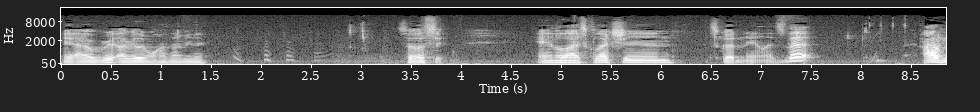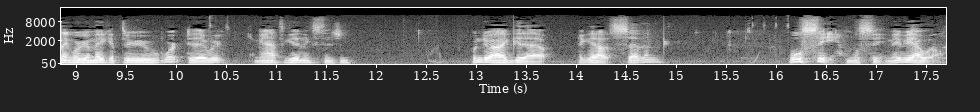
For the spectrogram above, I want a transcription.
Yeah, I, re I really won't have time either. So let's see. Analyze collection. Let's go ahead and analyze that. I don't think we're going to make it through work today. We're going to have to get an extension. When do I get out? I get out at 7? We'll see. We'll see. Maybe I will.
